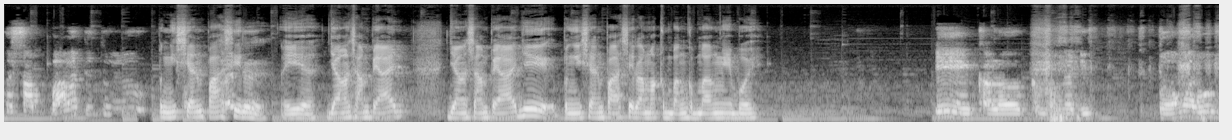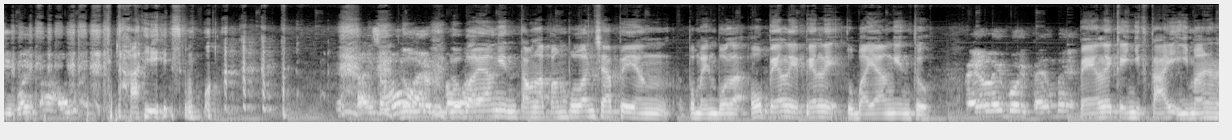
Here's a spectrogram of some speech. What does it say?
pesat banget itu pengisian pasir. Iya, jangan sampai aja jangan sampai aja pengisian pasir sama kembang-kembangnya, boy. Eh kalau kembangnya di mah rugi boy tahu. Tai semua. Lu, lu bayangin tahun 80-an siapa yang pemain bola? Oh, Pele, Pele. Tuh bayangin tuh. Pele boy Pele. Pele keinjek tai gimana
